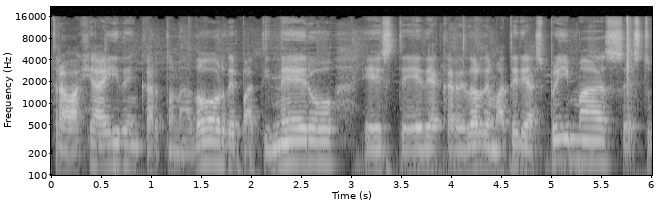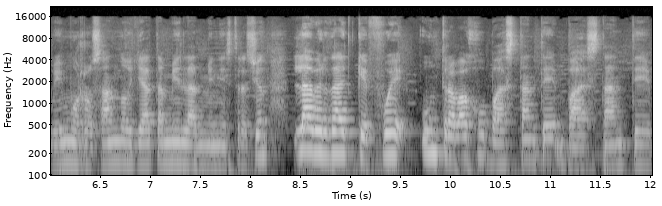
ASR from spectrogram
trabajé ahí de encartonador, de patinero, este, de acarredor de materias primas, estuvimos rozando ya también la administración. La verdad que fue un trabajo bastante, bastante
